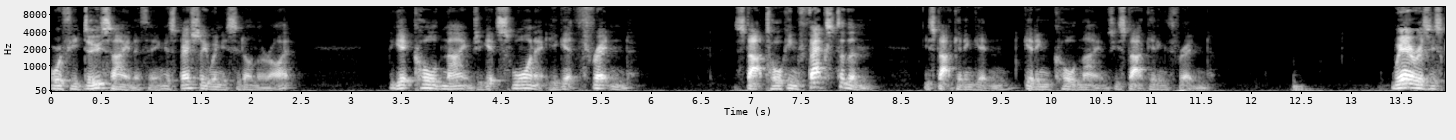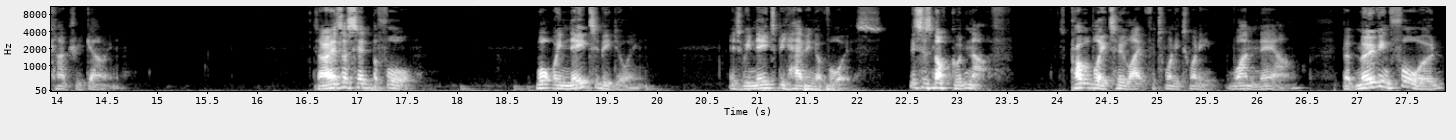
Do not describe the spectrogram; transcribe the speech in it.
Or if you do say anything, especially when you sit on the right, you get called names, you get sworn at, you get threatened. You start talking facts to them. You start getting, getting, getting called names, you start getting threatened. Where is this country going? So, as I said before, what we need to be doing is we need to be having a voice. This is not good enough. It's probably too late for 2021 now. But moving forward,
